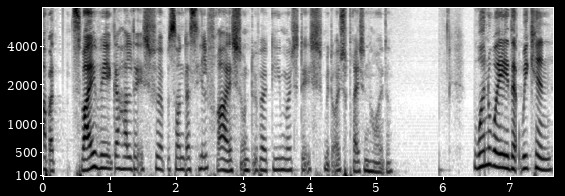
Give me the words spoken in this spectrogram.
aber zwei Wege halte ich für besonders hilfreich und über die möchte ich mit euch sprechen heute. One way that we can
